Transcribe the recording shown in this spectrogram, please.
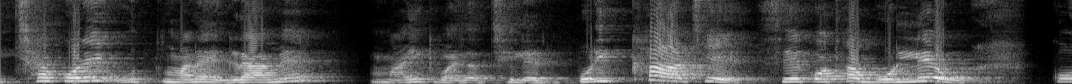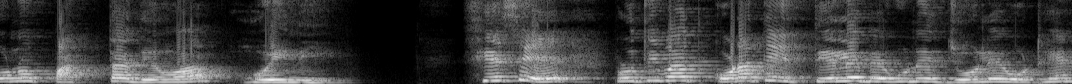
ইচ্ছা করে মানে গ্রামে মাইক বাজাচ্ছিলেন। পরীক্ষা আছে, সে কথা বললেও কোনো পাত্তা দেওয়া হয়নি। শেষে প্রতিবাদ করাতে তেলে বেগুনে জ্বলে ওঠেন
